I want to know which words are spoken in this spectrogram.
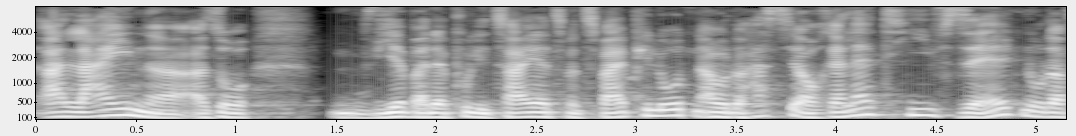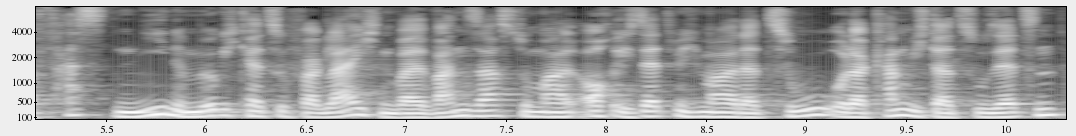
alleine. Also wir bei der Polizei jetzt mit zwei Piloten, aber du hast ja auch relativ selten oder fast nie eine Möglichkeit zu vergleichen, weil wann sagst du mal, ach, ich setze mich mal dazu oder kann mich dazu setzen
